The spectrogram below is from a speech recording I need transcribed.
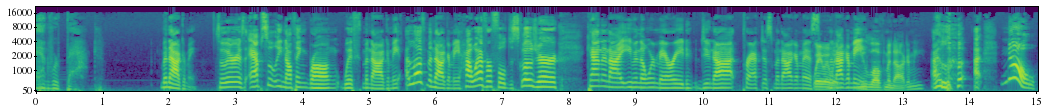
And we're back. Monogamy. So there is absolutely nothing wrong with monogamy. I love monogamy. However, full disclosure, Ken and I, even though we're married, do not practice monogamous Wait, wait, monogamy. wait. You love monogamy? I love. No,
